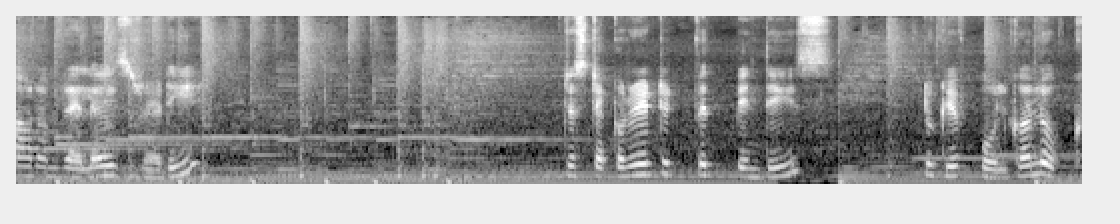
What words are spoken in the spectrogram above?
Our umbrella is ready. Just decorate it with bindis to give polka look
